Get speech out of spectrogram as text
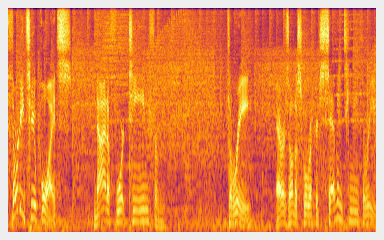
32 points, 9 of 14 from three. Arizona score record 17 threes.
